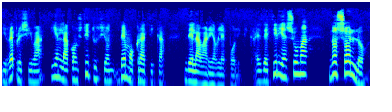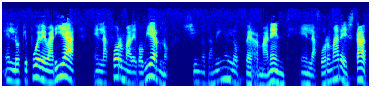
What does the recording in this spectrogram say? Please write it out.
y represiva, y en la constitución democrática de la variable política. Es decir, y en suma, no sólo en lo que puede variar en la forma de gobierno, sino también en lo permanente, en la forma de Estado.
